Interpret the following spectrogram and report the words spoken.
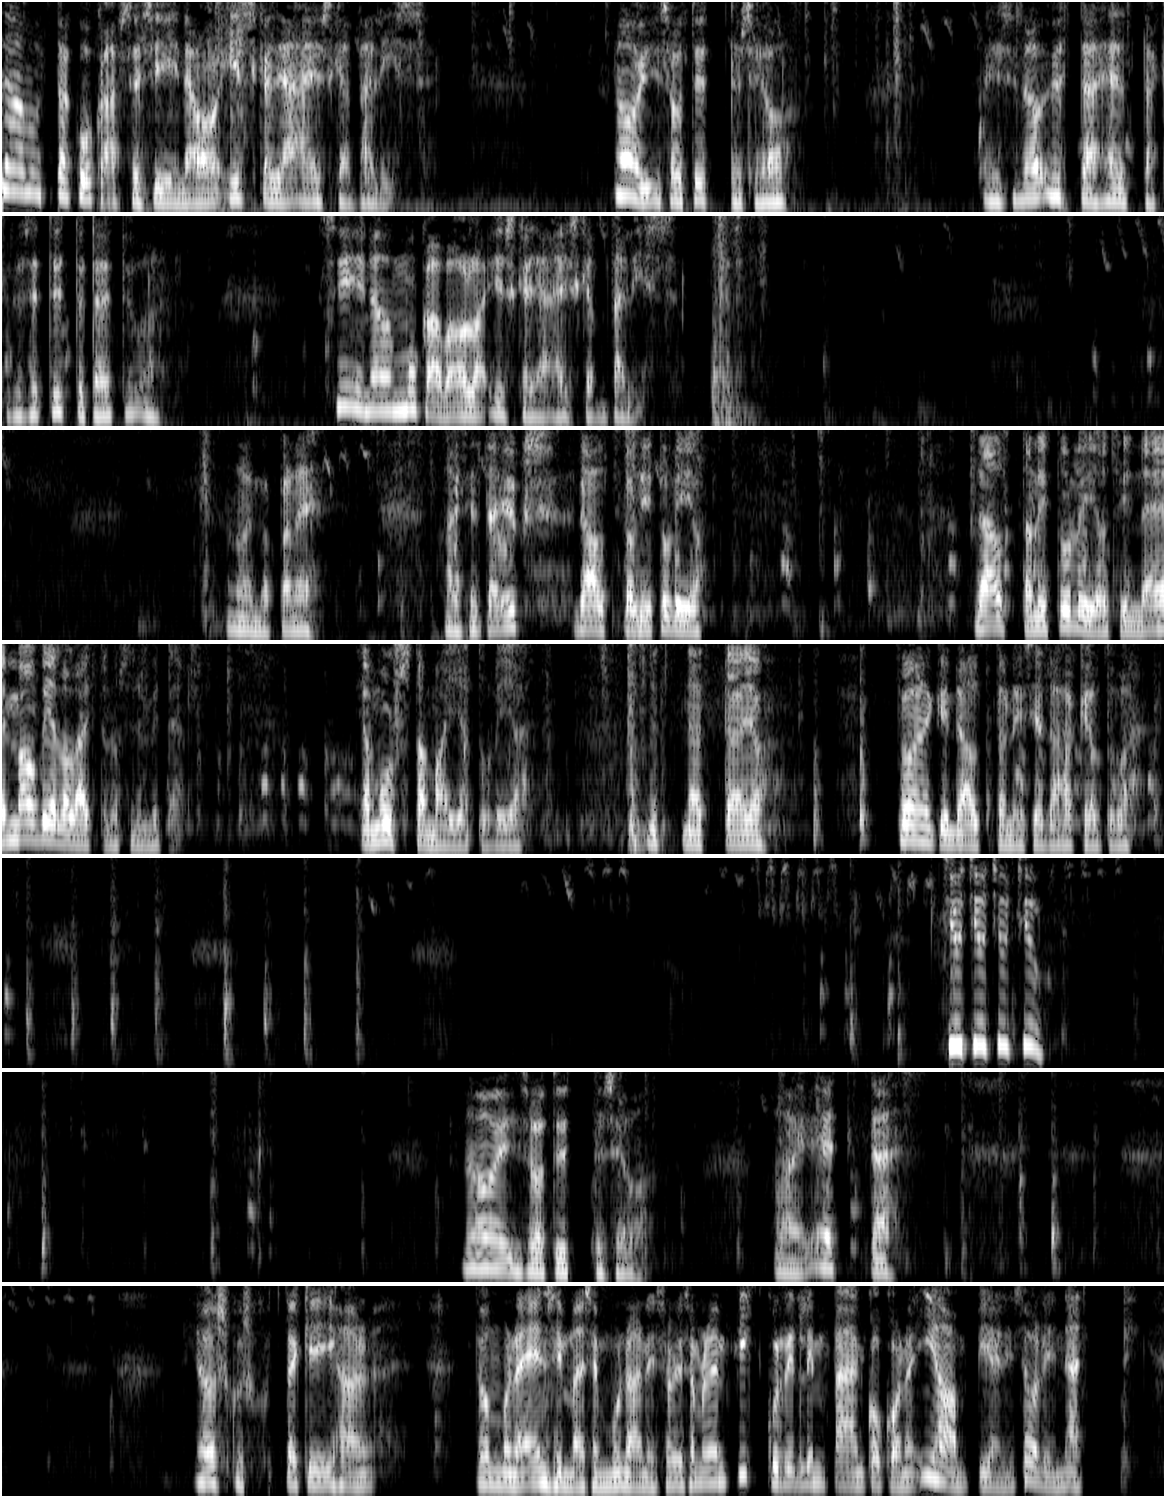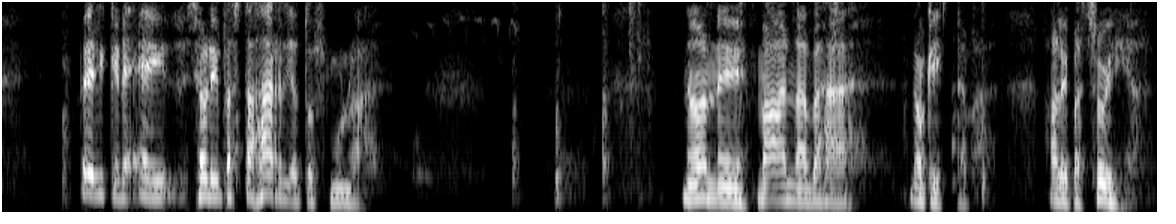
No mutta kuka se siinä on? Iskä ja äiskä välissä. Noin iso tyttö se on. Ei sillä ole yhtään helttä, kyllä se tyttö täytyy olla. Siinä on mukava olla iskä ja äiskän välissä. Noin mä panen. Ai sieltä yksi Daltoni tuli jo. Daltoni tuli jo sinne. En mä ole vielä laittanut sinne mitään. Ja musta Maija tuli ja nyt näyttää jo toinenkin Daltoni sieltä hakeutuva. Tiu, tiu, tiu, tiu. No iso tyttö se on. Ai että. Joskus teki ihan tuommoinen ensimmäisen munan, niin se oli semmoinen pikkurillin pään kokoinen, ihan pieni, se oli nätti. Perkele ei, se oli vasta harjoitusmuna. No niin, mä annan vähän nokittavaa. Halipat suijaa.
